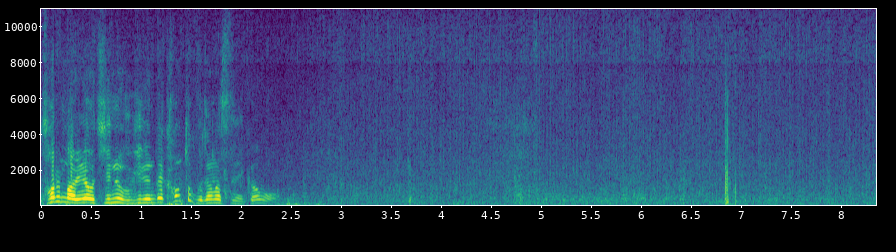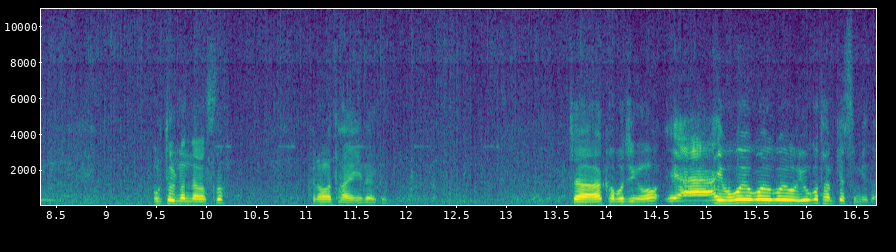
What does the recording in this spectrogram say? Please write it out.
30마리라고 지는 우기는데 카운터 고장났으니까 뭐 봉돌만 나갔어? 그나마 다행이다 그래도. 자 갑오징어. 야 요거 요거 요거 요거 담겠습니다.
